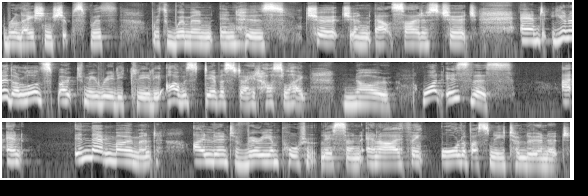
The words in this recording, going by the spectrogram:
relationships with, with women in his church and outside his church. And, you know, the Lord spoke to me really clearly. I was devastated. I was like, no, what is this? Uh, and in that moment, I learnt a very important lesson, and I think all of us need to learn it.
